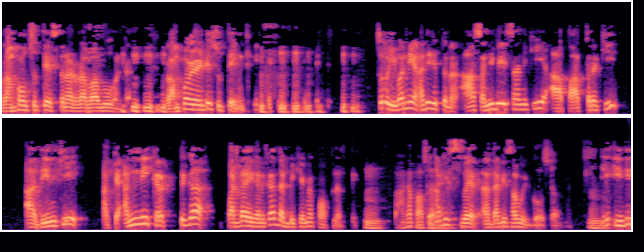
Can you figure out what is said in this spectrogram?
రంపం సుత్తేస్తున్నాడు రా బాబు అంట. రంపం ఏంటి? సుత్తి ఏంటి సో ఇవన్నీ అదే చెప్తున్నా. ఆ సన్నివేశానికి ఆ పాత్రకి ఆ దీనికి అన్ని కరెక్ట్గా పడ్డాయి గనుక దట్ బికేమ్ ఏ పాపులర్. బాగా popular that is where that is how it goes down ఇది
